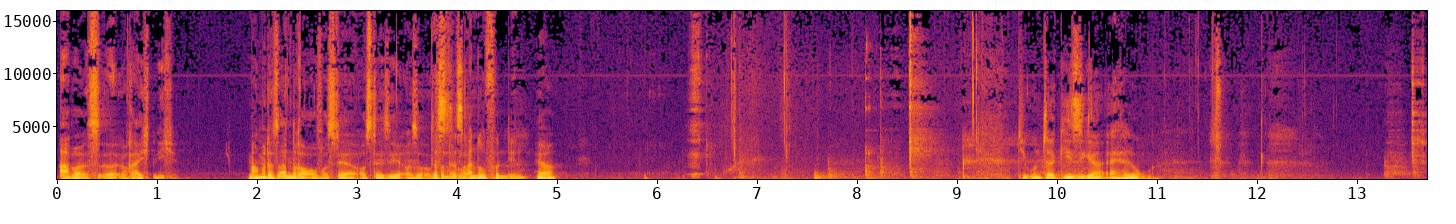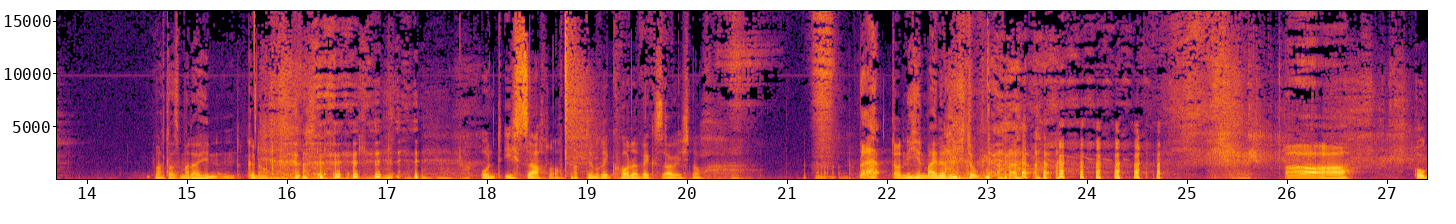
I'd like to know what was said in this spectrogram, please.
Aber es äh, reicht nicht. Machen wir das andere auf aus der aus der Serie. Also Das von ist das Woche. andere von denen. Ja. Die Untergiesiger Erhellung. Mach das mal da hinten. Genau. Und ich sag noch, pack den Rekorder weg, sage ich noch. doch nicht in meine Richtung. oh,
